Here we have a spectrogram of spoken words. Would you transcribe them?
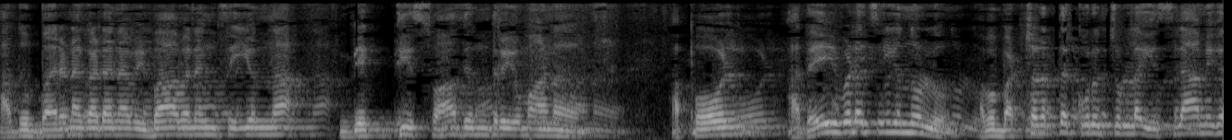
അത് ഭരണഘടന വിഭാവനം ചെയ്യുന്ന വ്യക്തി സ്വാതന്ത്ര്യവുമാണ്. അപ്പോൾ അതേ ഇവിടെ ചെയ്യുന്നുള്ളൂ. അപ്പൊ ഭക്ഷണത്തെക്കുറിച്ചുള്ള ഇസ്ലാമിക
